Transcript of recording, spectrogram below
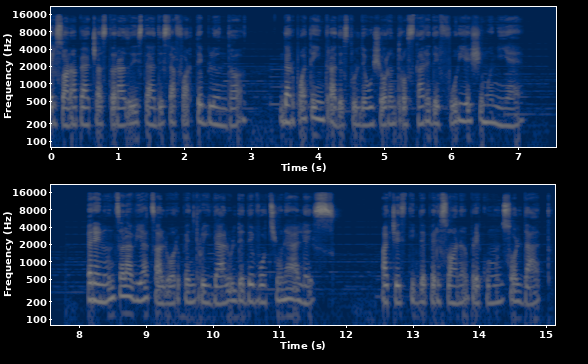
Persoana pe această rază este adesea foarte blândă, dar poate intra destul de ușor într-o stare de furie și mânie. Renunță la viața lor pentru idealul de devoțiune ales. Acest tip de persoană, precum un soldat,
